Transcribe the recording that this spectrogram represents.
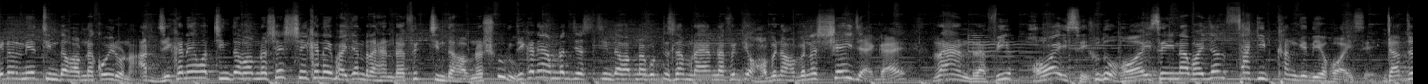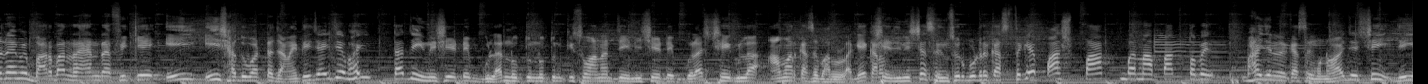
এটার নিয়ে চিন্তা ভাবনা কইরো না। আর যেখানে আমার চিন্তা ভাবনা শেষ সেখানে ভাইজান রাহান রাফির চিন্তা ভাবনা শুরু। যেখানে আমরা যে চিন্তা ভাবনা করতেছিলাম রায়ান রাফির কি হবে না হবে না সেই জায়গায় রায়ান রাফি হওয়াইছে। শুধু হওয়াইছেই না ভাইজান, সাকিব খানকে দিয়ে হওয়াইছে। যার জন্য আমি বারবার রায়ান রাফিকে এই এই সাধুবাদটা জানাইতে চাই যে ভাই, তার যে ইনিশিয়েটিভগুলা নতুন নতুন কিছু আনার যে ইনিশিয়েটিভগুলা সেগুলা আমার কাছে ভালো লাগে। কারণ সেই জিনিসটা সেন্সর বোর্ডের কাছ থেকে পাস পাক বা না পাক, তবে ভাইজানের কাছে মনে হয় যে সেই, যেই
